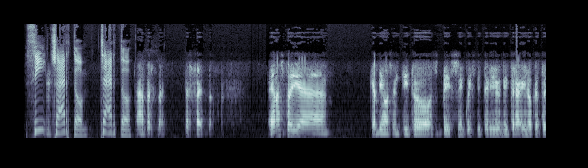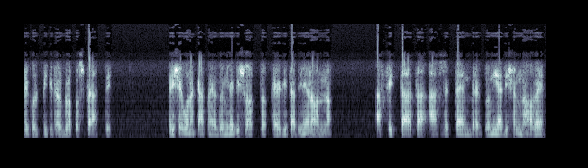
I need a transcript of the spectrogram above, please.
Sì, certo, certo. Ah, perfetto, perfetto. È una storia che abbiamo sentito spesso in questi periodi tra i locatori colpiti dal blocco sfratti. Ricevo una casa nel 2018, eredità di mio nonno, affittata a settembre 2019,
